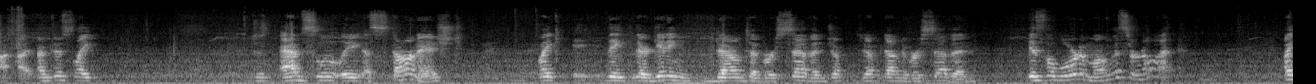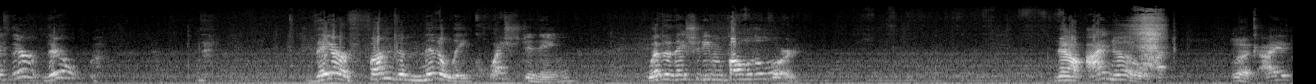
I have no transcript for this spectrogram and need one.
I, I'm just like just absolutely astonished like they they're getting down to verse seven. Jump jump down to verse seven. Is the Lord among us or not? Like they're they're they are fundamentally questioning whether they should even follow the Lord. Now I know. I, look, I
